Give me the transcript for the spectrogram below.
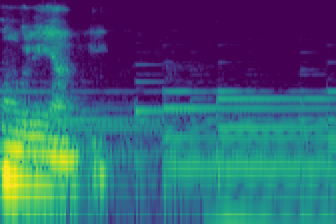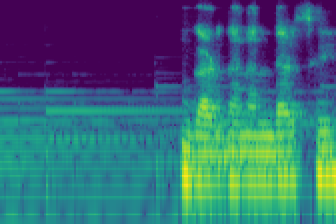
उंगलियाँ भी। गर्दन अंदर से।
